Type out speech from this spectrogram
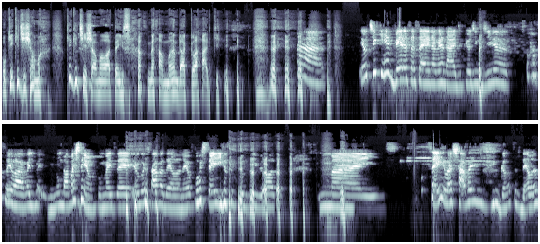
o que que te chamou? O que que te chamou a atenção na Amanda Clark? Ah, eu tinha que rever essa série, na verdade, porque hoje em dia, sei lá, mas não dá mais tempo. Mas é, eu gostava dela, né? Eu postei isso, inclusive, nossa. Mas não sei, eu achava as vinganças dela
